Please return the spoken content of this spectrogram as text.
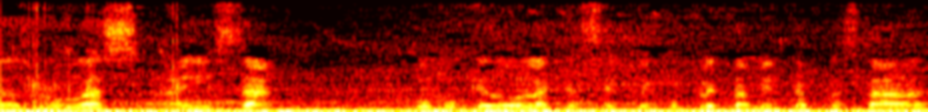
las grúas, ahí está cómo quedó la caseta, completamente aplastada.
